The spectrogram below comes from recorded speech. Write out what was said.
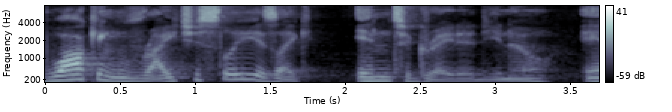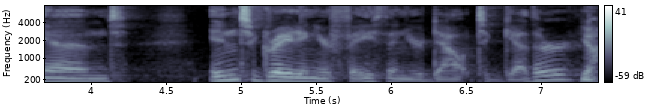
walking righteously is like integrated, you know, and integrating your faith and your doubt together Yeah.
